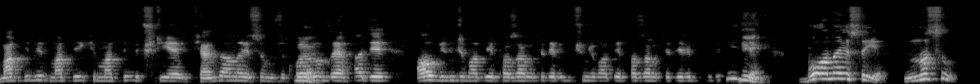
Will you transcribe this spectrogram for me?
madde 1, madde 2, madde 3 diye kendi anayasamızı koyalım evet. ve hadi al birinci maddeyi pazarlık edelim, üçüncü maddeyi pazarlık edelim gibi değil, değil. de bu anayasayı nasıl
